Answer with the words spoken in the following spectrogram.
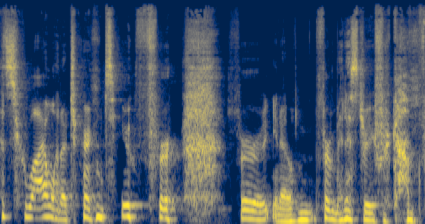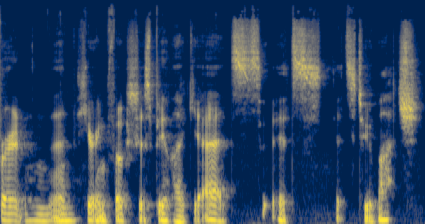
that's who I want to turn to for for you know for ministry for comfort, and then hearing folks just be like, "Yeah, it's it's it's too much."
